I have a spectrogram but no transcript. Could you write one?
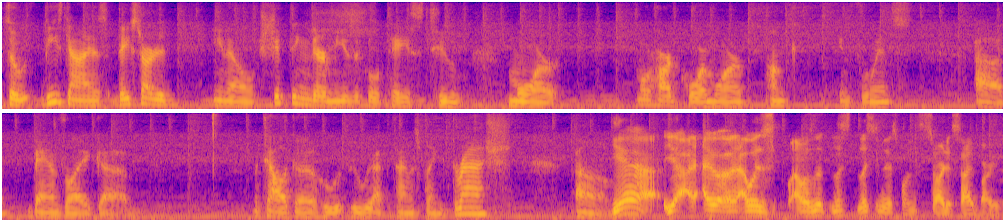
So these guys they started, you know, shifting their musical taste to more more hardcore, more punk influence uh, bands like uh, Metallica, who who at the time was playing thrash. Um, Yeah, yeah. I, I, I was I was listening to this one. Sorry to sidebar you.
